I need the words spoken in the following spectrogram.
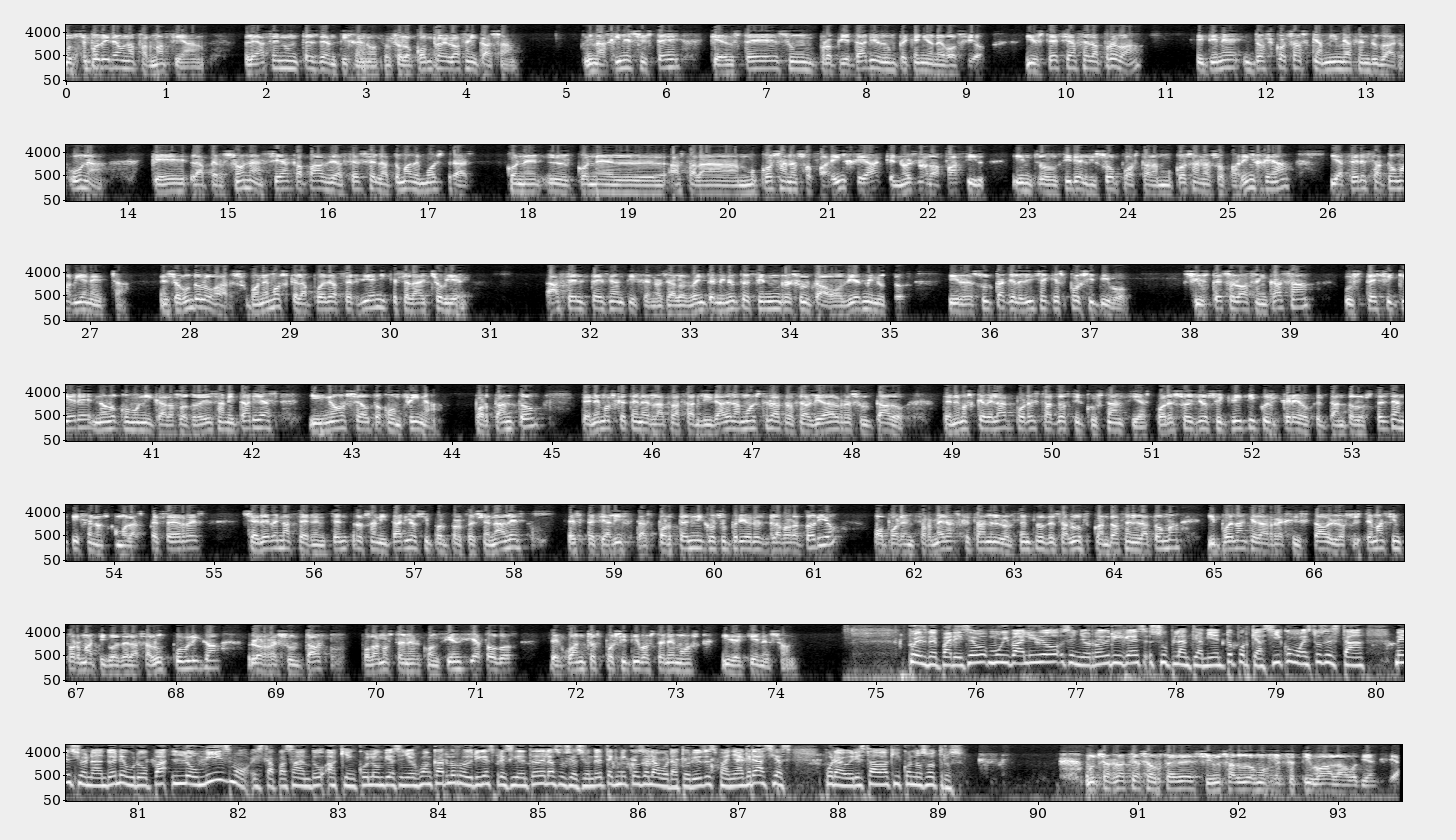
usted puede ir a una farmacia, le hacen un test de antígenos o se lo compra y lo hace en casa. Imagínese usted que usted es un propietario de un pequeño negocio y usted se hace la prueba y tiene dos cosas que a mí me hacen dudar. Una, que la persona sea capaz de hacerse la toma de muestras con el, con el, hasta la mucosa nasofaringea, que no es nada fácil introducir el hisopo hasta la mucosa nasofaringea y hacer esa toma bien hecha. En segundo lugar, suponemos que la puede hacer bien y que se la ha hecho bien. Hace el test de antígenos y a los 20 minutos tiene un resultado, o 10 minutos, y resulta que le dice que es positivo. Si usted se lo hace en casa, usted si quiere no lo comunica a las autoridades sanitarias y no se autoconfina. Por tanto, tenemos que tener la trazabilidad de la muestra y la trazabilidad del resultado. Tenemos que velar por estas dos circunstancias. Por eso yo soy crítico y creo que tanto los test de antígenos como las PCRs se deben hacer en centros sanitarios y por profesionales especialistas, por técnicos superiores de laboratorio o por enfermeras que están en los centros de salud cuando hacen la toma y puedan quedar registrados en los sistemas informáticos de la salud pública los resultados, podamos tener conciencia todos de cuántos positivos tenemos y de quiénes son. Pues me parece muy válido, señor Rodríguez, su planteamiento, porque así como esto se está mencionando en Europa, lo mismo está pasando aquí en Colombia. Señor Juan Carlos Rodríguez, presidente de la Asociación de Técnicos de Laboratorios de España, gracias por haber estado aquí con nosotros. Muchas gracias a ustedes y un saludo muy efectivo a la audiencia.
